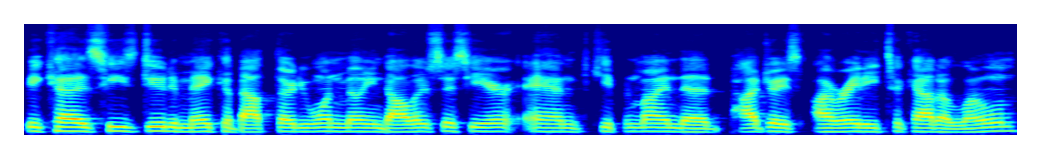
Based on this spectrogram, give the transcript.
because he's due to make about $31 million this year. And keep in mind that Padres already took out a loan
